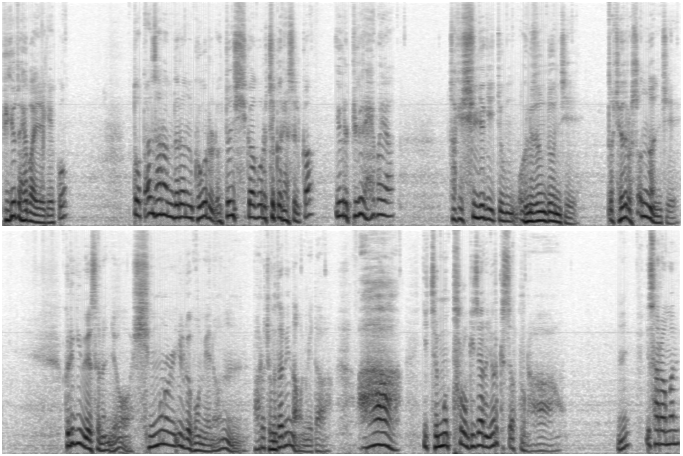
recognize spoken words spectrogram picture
비교도 해봐야겠고 또 딴 사람들은 그거를 어떤 시각으로 접근했을까? 이걸 비교를 해봐야 자기 실력이 좀 어느 정도인지 또 제대로 썼는지 그러기 위해서는요 신문을 읽어보면은 바로 정답이 나옵니다. 아, 이 전문 프로 기자는 이렇게 썼구나. 응? 이 사람은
